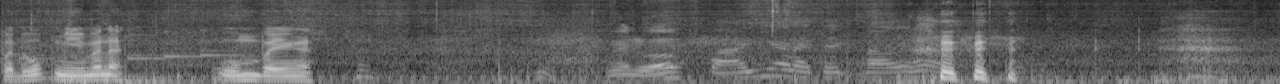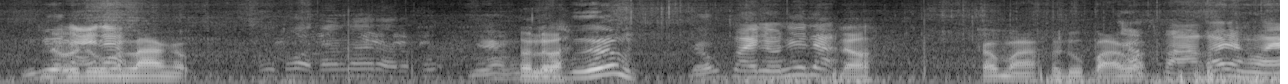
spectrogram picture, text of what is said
ปลาดุกมีไหมน่ะ อุ้มไปยังไงไม่หรอปลาเยี่ยอะไรแต่เขาเดี๋ยวไปดูข้างล่างครับเนี่ยตัวอะไรวะเบื้องเดี๋ยวไปเดี๋ยวนี้แหละเดี๋ยวเข้ามาไปดูปลาก่อนปลาก็ยังหอย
